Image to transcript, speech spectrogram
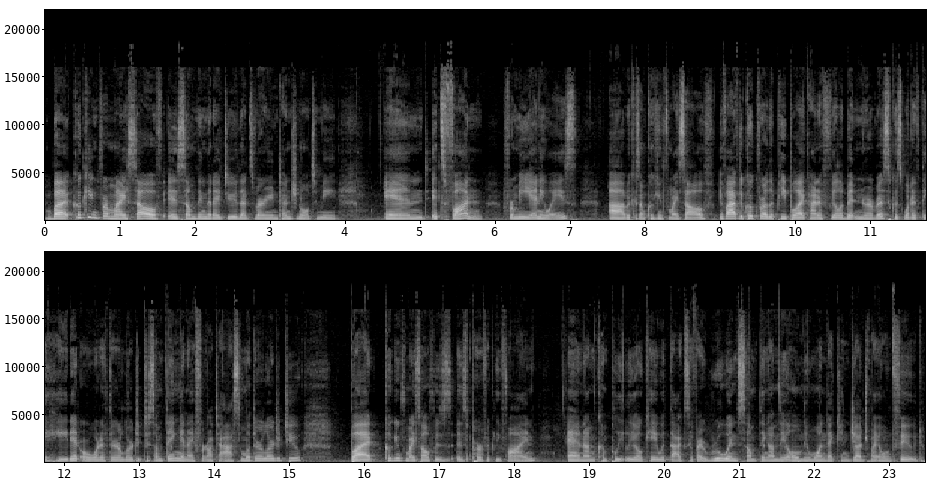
But cooking for myself is something that i do that's very intentional to me. And it's fun for me anyways uh, because I'm cooking for myself. If I have to cook for other people, I kind of feel a bit nervous because what if they hate it or what if they're allergic to something and I forgot to ask them what they're allergic to. But cooking for myself is is perfectly fine, and I'm completely okay with that. Because if I ruin something, I'm the only one that can judge my own food.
